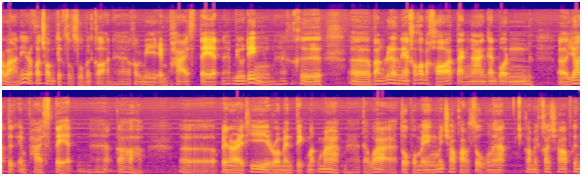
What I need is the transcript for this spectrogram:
ระหว่างนี้เราก็ชมตึกสูงๆไปก่อนนะฮะก็มี Empire State นะ Building นะฮะก็คืออบางเรื่องเนี่ยเขาก็มาขอแต่งงานกันบนออยอดตึก Empire State นะฮะก็เเป็นอะไรที่โรแมนติกมากๆนะฮะแต่ว่าตัวผมเองไม่ชอบความสูงนะฮะก็ไม่ค่อยชอบขึ้น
